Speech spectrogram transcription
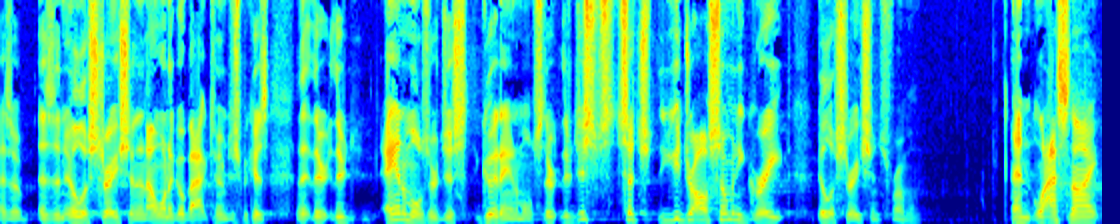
as, a, as an illustration, and I want to go back to them just because they're, they're, animals are just good animals. They're, they're just such, you can draw so many great illustrations from them. And last night,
